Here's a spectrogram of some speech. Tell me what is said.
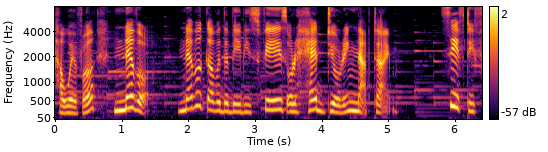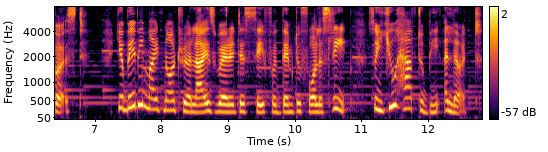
However, never, never cover the baby's face or head during nap time. Safety first. Your baby might not realize where it is safe for them to fall asleep, so you have to be alert.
